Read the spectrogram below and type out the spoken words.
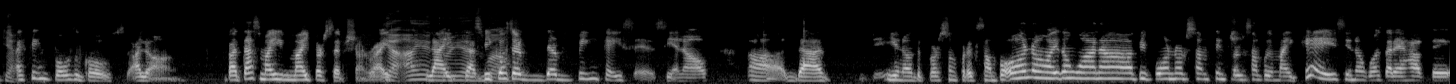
Yeah, I think both goes along, but that's my my perception, right? Yeah, I agree like that because well. there there've been cases, you know, uh, that you know the person for example oh no i don't want to be born or something for example in my case you know was that i have the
